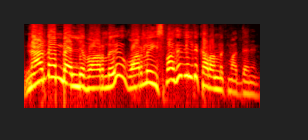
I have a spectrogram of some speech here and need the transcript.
Nereden belli varlığı? Varlığı ispat edildi karanlık maddenin.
